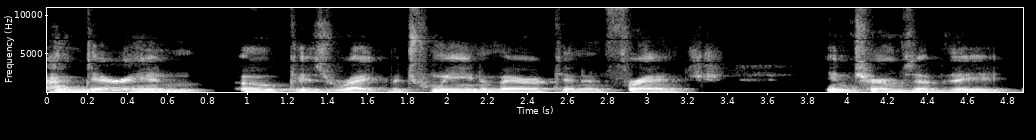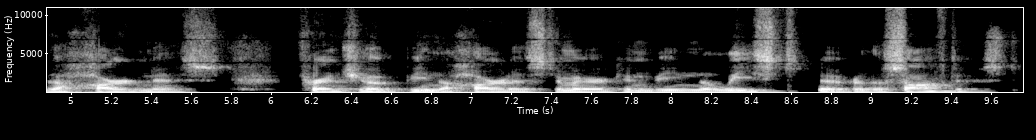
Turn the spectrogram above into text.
Hungarian oak is right between American and French in terms of the the hardness. French oak being the hardest, American being the least or the softest.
